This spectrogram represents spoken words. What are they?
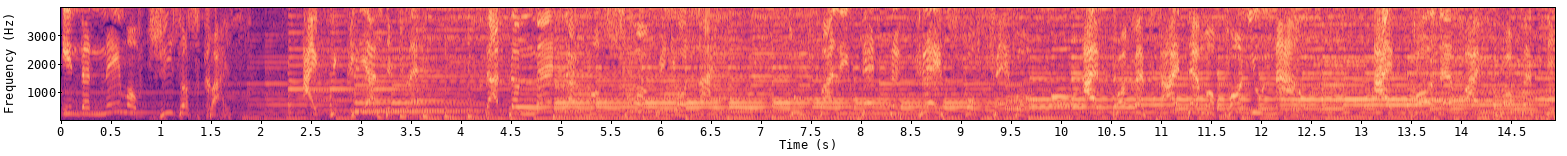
In the name of Jesus Christ, I decree and declare that the men that must show up in your life to validate the grace for favor, I prophesy them upon you now. I call them by prophecy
